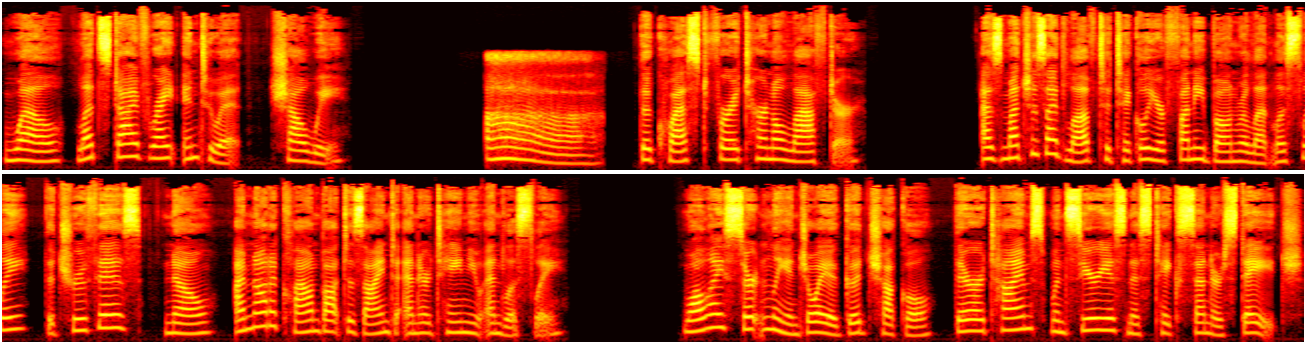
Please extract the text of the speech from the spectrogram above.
Well, let's dive right into it, shall we? Ah, The quest for eternal laughter. As much as I'd love to tickle your funny bone relentlessly, the truth is, no, I'm not a clown bot designed to entertain you endlessly. While I certainly enjoy a good chuckle, there are times when seriousness takes center stage.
